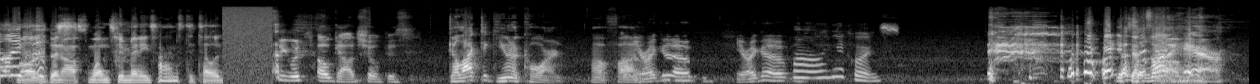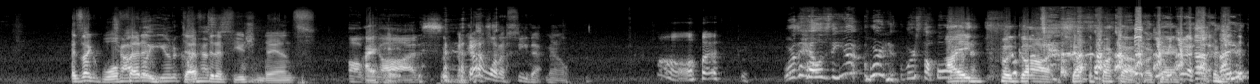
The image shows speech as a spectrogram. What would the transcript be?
like Molly's been asked one too many times to tell it. See which. Oh god, chokers. Galactic Unicorn. Oh, fun. Here I go. Here I go. Oh, unicorns. It's a a lot of thing. hair. It's like Wolfhead Chocolate and unicorn Death did a a- fusion dance. Oh I God. I kind of want to see that now. Oh, Where the hell is the where, Where's the horn? I forgot. Shut the fuck up, okay?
